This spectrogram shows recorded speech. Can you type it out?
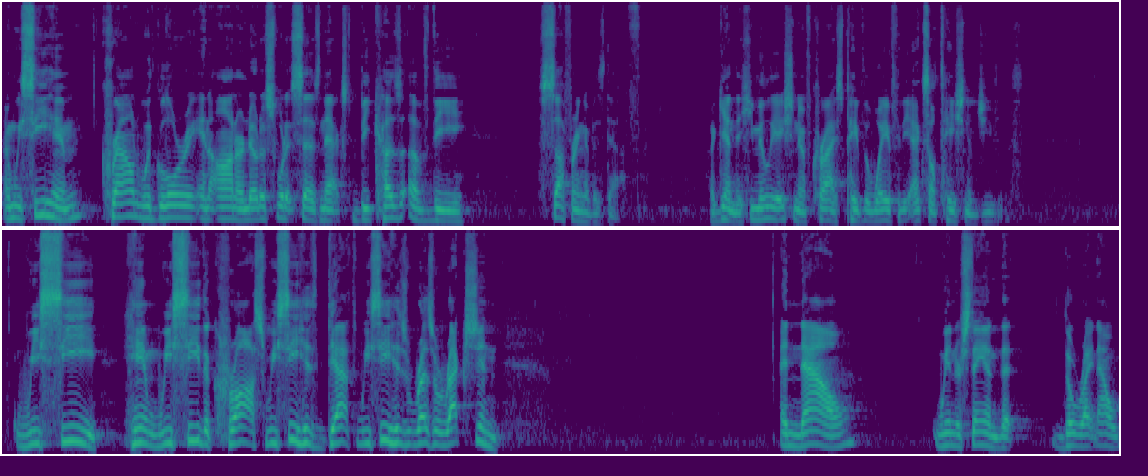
And we see Him crowned with glory and honor. Notice what it says next because of the suffering of his death. Again, the humiliation of Christ paved the way for the exaltation of Jesus. We see him, we see the cross, we see his death, we see his resurrection. And now we understand that though right now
